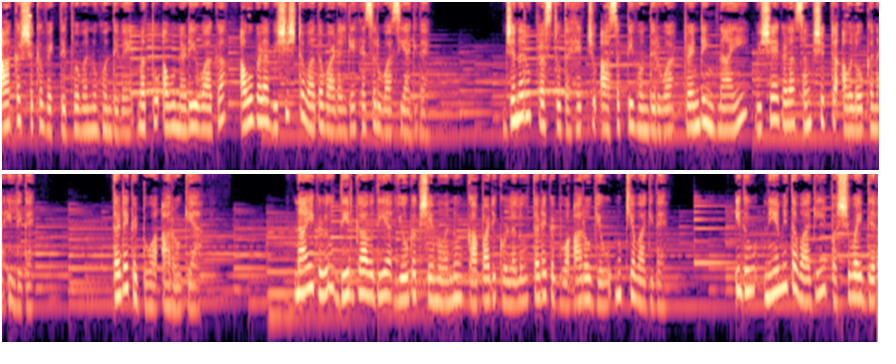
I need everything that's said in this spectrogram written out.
ಆಕರ್ಷಕ ವ್ಯಕ್ತಿತ್ವವನ್ನು ಹೊಂದಿವೆ ಮತ್ತು ಅವು ನಡೆಯುವಾಗ ಅವುಗಳ ವಿಶಿಷ್ಟವಾದ ವಾಡಲ್ಗೆ ಹೆಸರುವಾಸಿಯಾಗಿದೆ. ಜನರು ಪ್ರಸ್ತುತ ಹೆಚ್ಚು ಆಸಕ್ತಿ ಹೊಂದಿರುವ ಟ್ರೆಂಡಿಂಗ್ ನಾಯಿ ವಿಷಯಗಳ ಸಂಕ್ಷಿಪ್ತ ಅವಲೋಕನ ಇಲ್ಲಿದೆ. ತಡೆಗಟ್ಟುವ ಆರೋಗ್ಯ. ನಾಯಿಗಳು ದೀರ್ಘಾವಧಿಯ ಯೋಗಕ್ಷೇಮವನ್ನು ಕಾಪಾಡಿಕೊಳ್ಳಲು ತಡೆಗಟ್ಟುವ ಆರೋಗ್ಯವು ಮುಖ್ಯವಾಗಿದೆ. ಇದು ನಿಯಮಿತವಾಗಿ ಪಶುವೈದ್ಯರ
